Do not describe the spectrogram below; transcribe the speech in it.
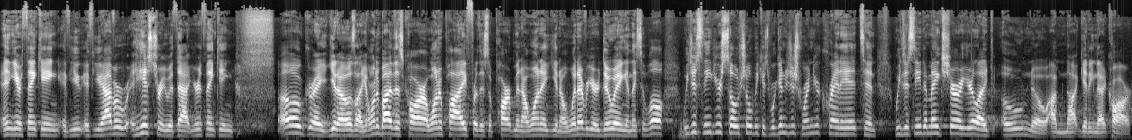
And you're thinking, if you, if you have a history with that, you're thinking, oh, great. You know, I was like, I want to buy this car. I want to apply for this apartment. I want to, you know, whatever you're doing. And they said, well, we just need your social because we're going to just run your credit. And we just need to make sure you're like, oh, no, I'm not getting that car.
